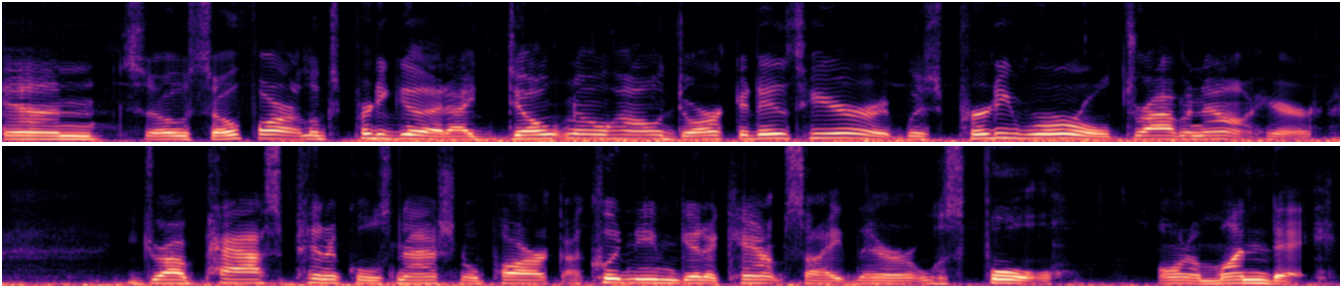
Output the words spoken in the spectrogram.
And so, so far it looks pretty good. I don't know how dark it is here. It was pretty rural driving out here. You drive past Pinnacles National Park. I couldn't even get a campsite there. It was full on a Monday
